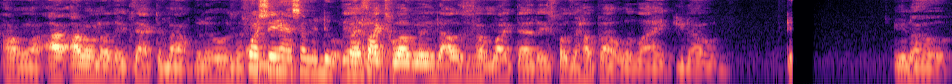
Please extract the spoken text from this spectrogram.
I don't know, I, I don't know the exact amount, but it was. A of course, few, it has something to do with Yeah, it's like twelve million dollars or something like that. They're supposed to help out with like you know. you know,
